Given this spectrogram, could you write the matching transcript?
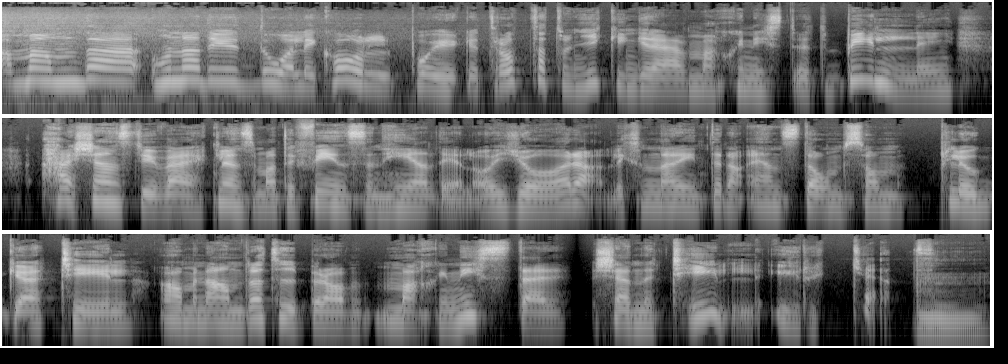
Amanda, hon hade ju dålig koll på yrket trots att hon gick en grävmaskinistutbildning. Här känns det ju verkligen som att det finns en hel del att göra. Liksom när inte ens de som pluggar till ja, men andra typer av maskinister känner till yrket. Mm.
